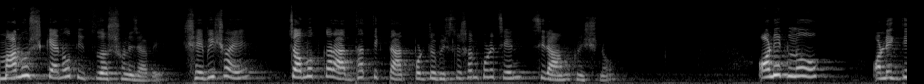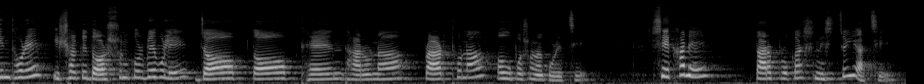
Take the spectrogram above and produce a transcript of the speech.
মানুষ কেন তীর্থদর্শনে যাবে? সে বিষয়ে চমৎকার আধ্যাত্মিক তাৎপর্য বিশ্লেষণ করেছেন শ্রীরামকৃষ্ণ। অনেক লোক অনেক দিন ধরে ঈশ্বরকে দর্শন করবে বলে জপ, তপ, ধ্যান, ধারণা, প্রার্থনা ও উপাসনা করেছে। সেখানে তার প্রকাশ নিশ্চয়ই আছে।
